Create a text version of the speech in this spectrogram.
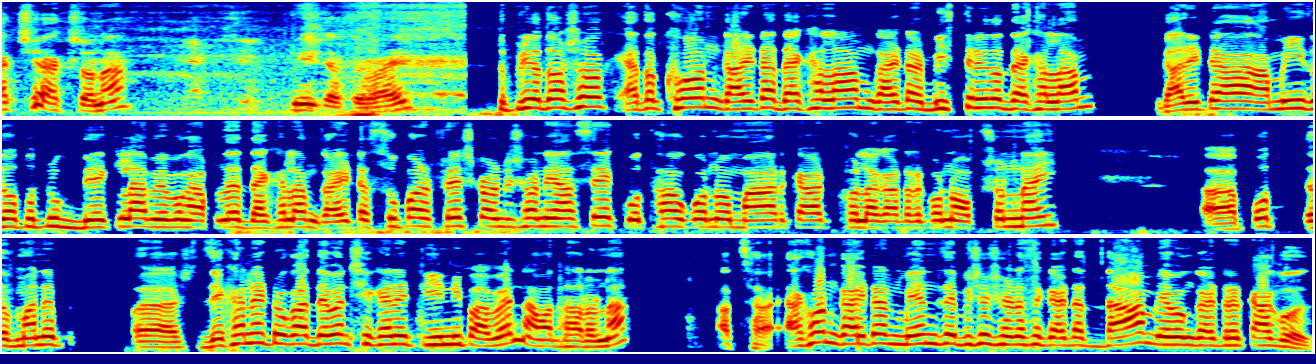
একশো একশো না? ঠিক আছে ভাই। তো প্রিয় দর্শক এতক্ষণ গাড়িটা দেখালাম গাড়িটার বিস্তারিত দেখালাম। গাড়িটা আমি যতটুকু দেখলাম এবং আপনাদের দেখালাম গাড়িটা সুপার ফ্রেশ কন্ডিশনে আছে কোথাও কোনো মার কাট খোলা কাটার কোনো অপশন নাই। মানে যেখানে টোকা দেবেন সেখানে টিনই পাবেন আমার ধারণা। আচ্ছা এখন গাড়িটার মেন যে বিষয় সেটা হচ্ছে গাড়িটার দাম এবং গাড়িটার কাগজ।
